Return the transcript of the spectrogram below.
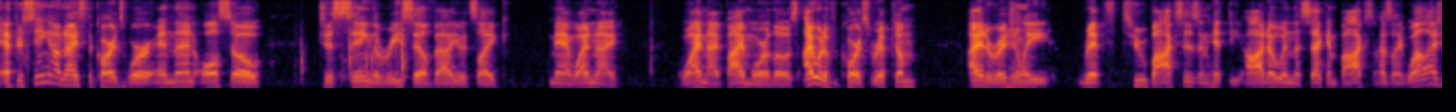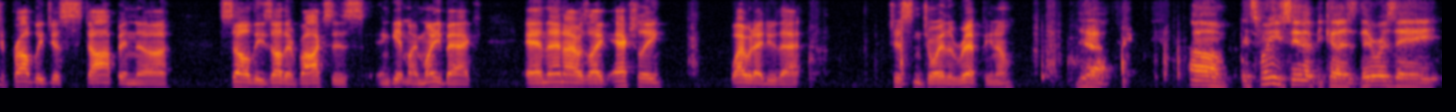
after seeing how nice the cards were, and then also just seeing the resale value, it's like, man, why didn't I, why didn't I buy more of those? I would have, of course, ripped them. I had originally ripped two boxes and hit the auto in the second box. I was like, well, I should probably just stop and uh, sell these other boxes and get my money back. And then I was like, actually, why would I do that? Just enjoy the rip, you know? Yeah. Um, it's funny you say that because there was a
